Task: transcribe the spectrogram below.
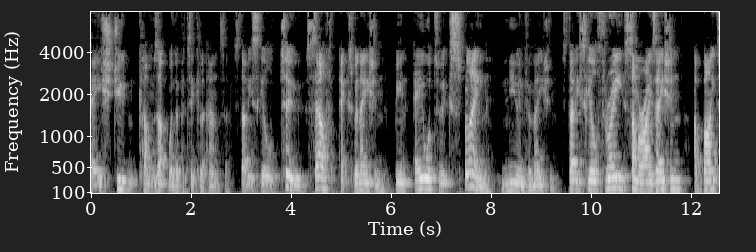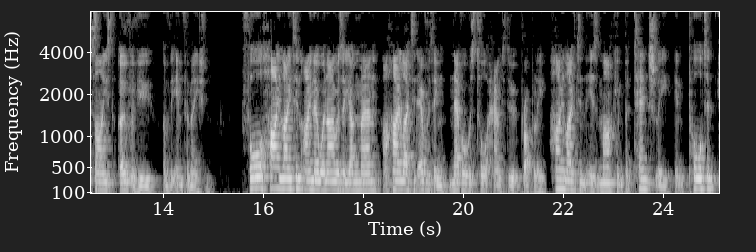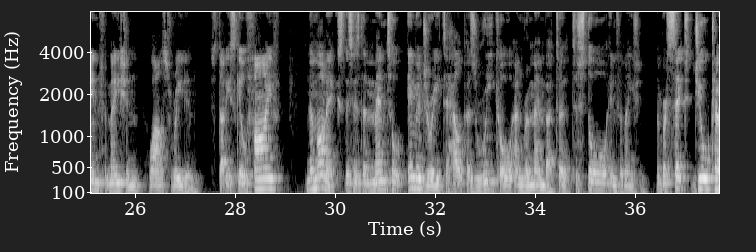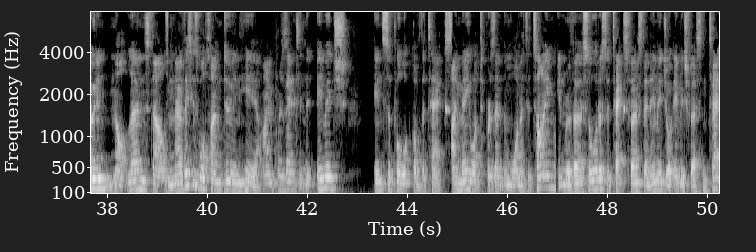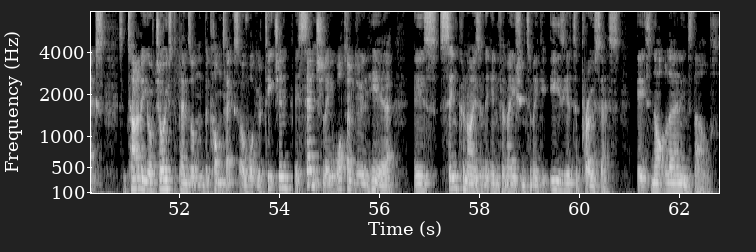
a student comes up with a particular answer. Study skill two, self-explanation, being able to explain new information. Study skill three, summarization, a bite-sized overview of the information. Four, highlighting. I know when I was a young man, I highlighted everything, never was taught how to do it properly. Highlighting is marking potentially important information whilst reading. Study skill five, Mnemonics, this is the mental imagery to help us recall and remember, to, to store information. Number six, dual coding, not learning styles. Now this is what I'm doing here. I'm presenting the image in support of the text. I may want to present them one at a time in reverse order, so text first, then image, or image first and text. It's entirely your choice, depends on the context of what you're teaching. Essentially, what I'm doing here is synchronizing the information to make it easier to process. It's not learning styles.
